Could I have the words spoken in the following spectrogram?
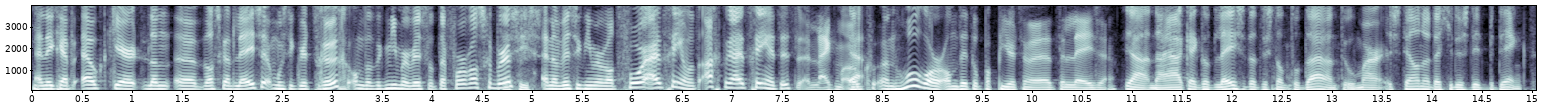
En ik heb elke keer, dan eh, was ik aan het lezen, moest ik weer terug, omdat ik niet meer wist wat daarvoor was gebeurd. Precies. En dan wist ik niet meer wat vooruit ging en wat achteruit ging. Het, is, het lijkt me Ja. ook een horror om dit op papier te, te lezen. Ja, nou ja, kijk, dat lezen dat is dan tot daaraan toe. Maar stel nou dat je dus dit bedenkt.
